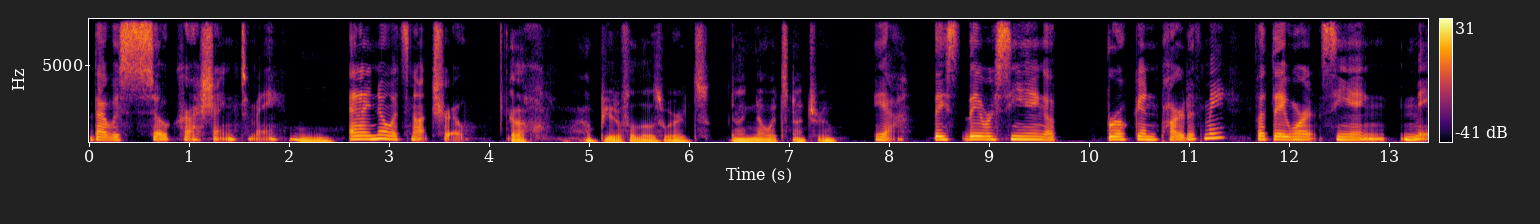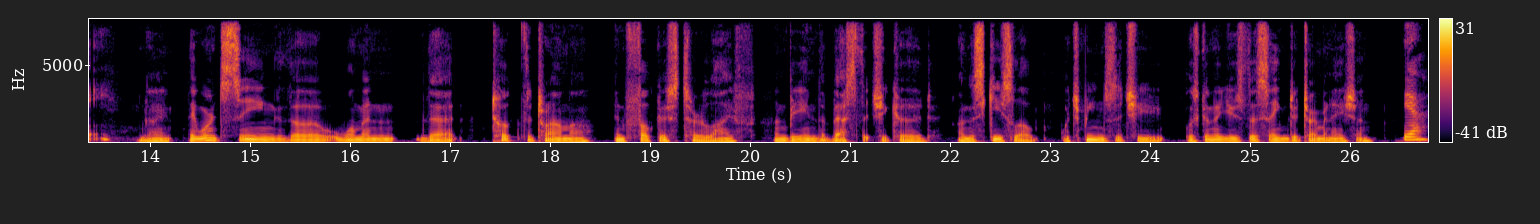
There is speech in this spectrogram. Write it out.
that was so crushing to me. And I know it's not true. Oh, how beautiful those words. I know it's not true. Yeah, they they were seeing a broken part of me, but they weren't seeing me. Right. They weren't seeing the woman that took the trauma and focused her life on being the best that she could on the ski slope, which means that she was going to use the same determination Yeah,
